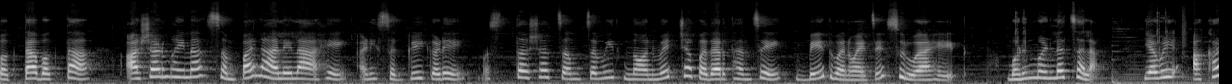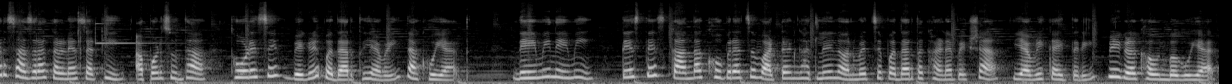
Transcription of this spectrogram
बघता बघता आषाढ महिना संपायला आलेला आहे आणि सगळीकडे मस्त अशा चमचमीत नॉनव्हेजच्या पदार्थांचे बेत बनवायचे सुरू आहेत. म्हणून म्हणलं चला यावेळी आखाड साजरा करण्यासाठी आपण सुद्धा थोडेसे वेगळे पदार्थ यावेळी दाखवूयात. नेहमी नेहमी तेच तेच कांदा खोबऱ्याचं वाटण घातलेले नॉनव्हेजचे पदार्थ खाण्यापेक्षा यावेळी काहीतरी वेगळं खाऊन बघूयात.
